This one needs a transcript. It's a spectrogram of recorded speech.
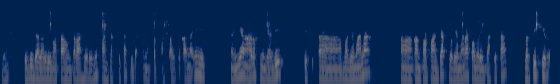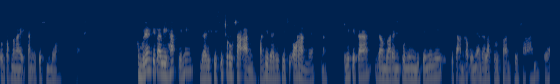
Ya. Jadi dalam lima tahun terakhir ini pajak kita tidak pernah tercapai itu karena ini. Nah ini yang harus menjadi Eh, bagaimana eh, kantor pajak, bagaimana pemerintah kita berpikir untuk menaikkan itu semua. Kemudian kita lihat ini dari sisi perusahaan, tadi dari sisi orang ya. Nah, ini kita gambar yang kuning di sini ini kita anggap ini adalah perusahaan-perusahaan ya.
